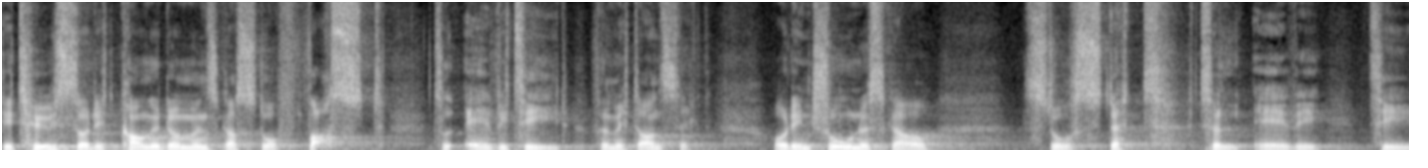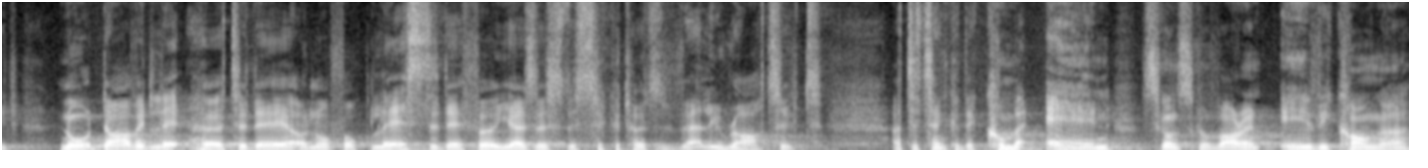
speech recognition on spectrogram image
Ditt hus og ditt kongedømme skal stå fast til evig tid for mitt ansikt. Og din trone skal stå støtt til evig tid. Når David hørte det, og når folk leste det før Jesus, det sikkert hørtes veldig rart ut. At jeg tenker det kommer en som skal være en evig konge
